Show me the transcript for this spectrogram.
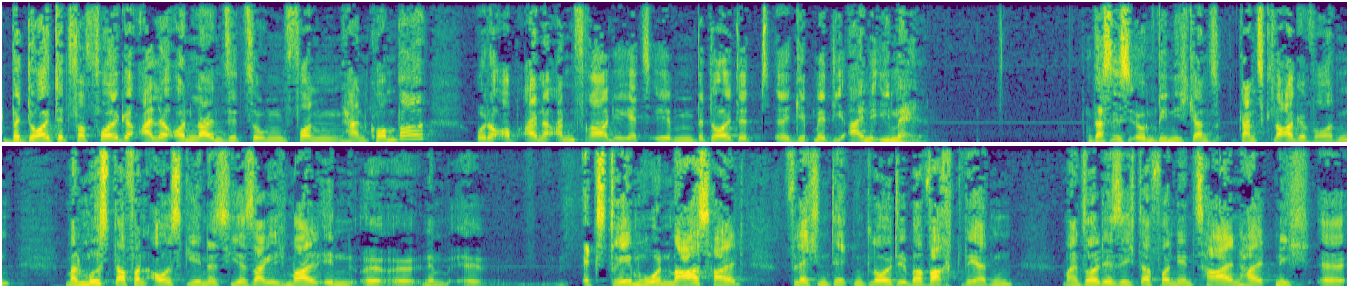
bedeutet, verfolge alle Online-Sitzungen von Herrn Kompa oder ob eine Anfrage jetzt eben bedeutet, äh, gib mir die eine E-Mail. Das ist irgendwie nicht ganz, ganz klar geworden. Man muss davon ausgehen, dass hier, sage ich mal, in äh, äh, einem äh, extrem hohen Maß halt flächendeckend Leute überwacht werden. Man sollte sich da von den Zahlen halt nicht äh,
